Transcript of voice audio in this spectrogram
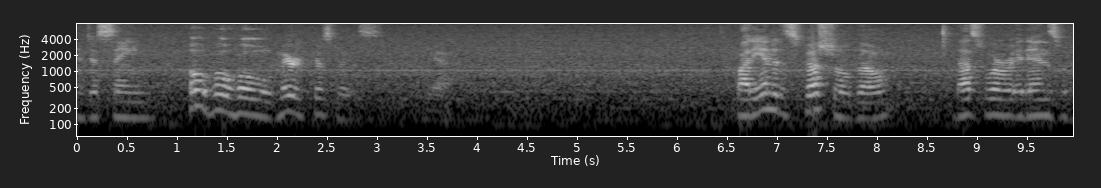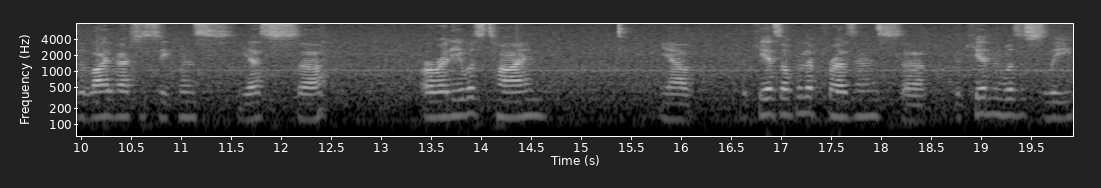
and just saying, ho ho ho, Merry Christmas. Yeah. By the end of the special, though, that's where it ends with the live action sequence. Yes, uh, already it was time. You know, the kids opened their presents. Uh, the kitten was asleep.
